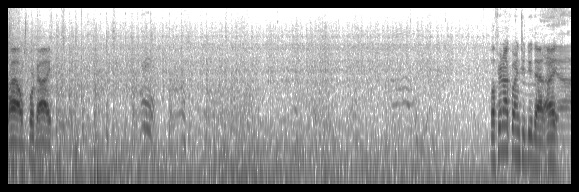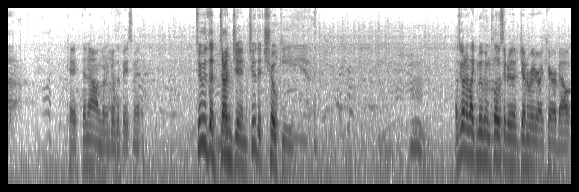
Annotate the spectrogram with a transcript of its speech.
Wow, poor guy. Well, if you're not going to do that, I... Okay, then now I'm gonna go to the basement. To the dungeon! To the chokey! I was gonna, like, move him closer to the generator I care about.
